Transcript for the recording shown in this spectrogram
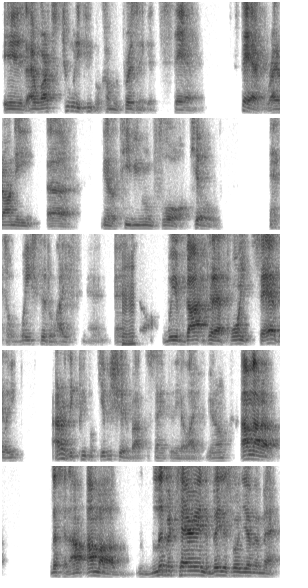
Is I watched too many people come to prison and get stabbed, stabbed right on the uh, you know TV room floor, killed. And it's a wasted life, man. And Mhm. uh, we've gotten to that point, sadly. I don't think people give a shit about the sanctity of life. You know, I'm not a listen. I'm a libertarian, the biggest one you ever met.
